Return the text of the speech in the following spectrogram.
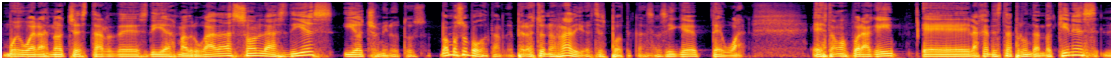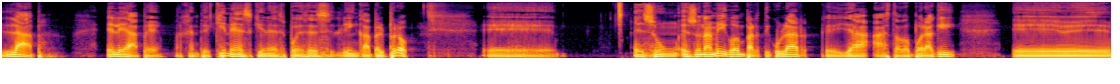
Muy buenas noches, tardes, días, madrugadas. Son las 10 y 8 minutos. Vamos un poco tarde, pero esto no es radio, este es podcast, así que da igual. Estamos por aquí. Eh, la gente está preguntando, ¿quién es LAP? LAP. La gente, ¿quién es? ¿Quién es? Pues es Link Apple Pro. Eh, es, un, es un amigo en particular que ya ha estado por aquí. Eh,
